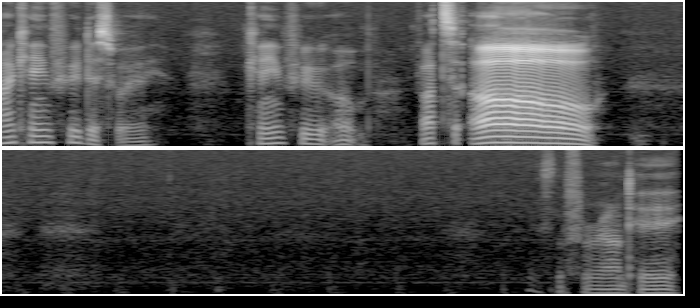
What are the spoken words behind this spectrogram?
I came through this way. Came through up. That's oh. There's oh! nothing around here.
